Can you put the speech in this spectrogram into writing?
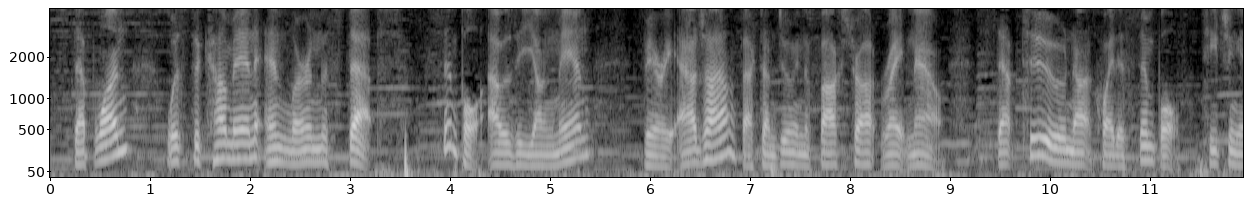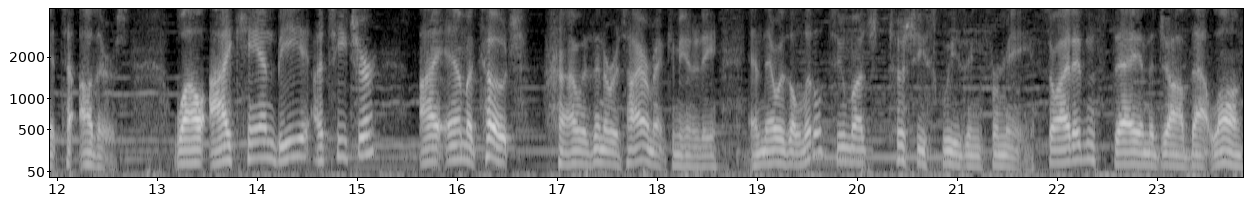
Step one was to come in and learn the steps. Simple. I was a young man, very agile. In fact, I'm doing the foxtrot right now. Step two, not quite as simple, teaching it to others. While I can be a teacher, I am a coach. I was in a retirement community and there was a little too much tushy squeezing for me, so I didn't stay in the job that long.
